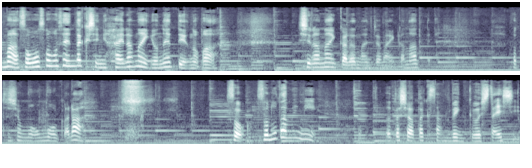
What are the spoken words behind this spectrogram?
まあそもそも選択肢に入らないよねっていうのは知らないからなんじゃないかなって私も思うからそうそのために私はたくさん勉強したいし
